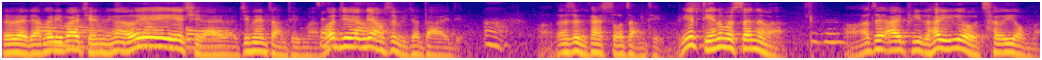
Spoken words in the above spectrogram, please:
对不对？两个礼拜前你看，哎，也起来了，今天涨停嘛。不过今天量是比较大一点。嗯。啊，但是你看锁涨停，因为跌那么深了嘛。啊，这 IP 的它又有车用嘛。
